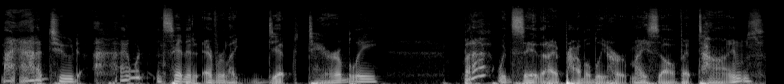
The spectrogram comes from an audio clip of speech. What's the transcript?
my attitude, I wouldn't say that it ever like dipped terribly, but I would say that I probably hurt myself at times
